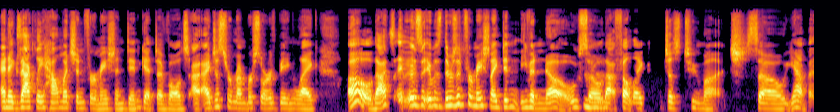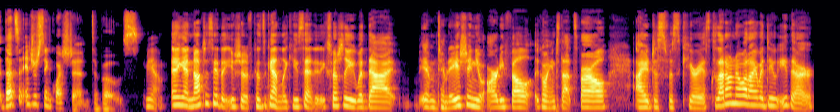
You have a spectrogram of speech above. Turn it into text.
and exactly how much information did get divulged. I, I just remember sort of being like, "Oh, that's it was. It was there's information I didn't even know, so mm-hmm. that felt like just too much." So yeah, but that's an interesting question to pose. Yeah, and again, not to say that you should have, because again, like you said, especially with that intimidation, you already felt going into that spiral. I just was curious because I don't know what I would do either,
